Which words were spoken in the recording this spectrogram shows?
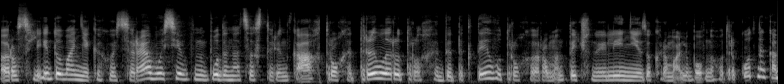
розслідувань, якихось ребусів буде на цих сторінках, трохи трилеру, трохи детективу, трохи романтичної лінії, зокрема любовного трикутника.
